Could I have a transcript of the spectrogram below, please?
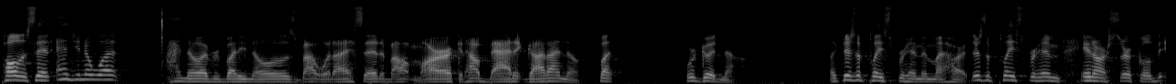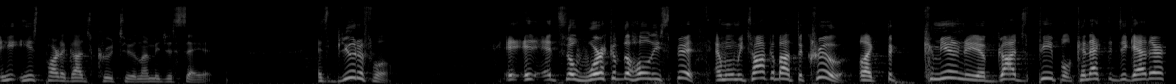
Paul is saying, and you know what? I know everybody knows about what I said about Mark and how bad it got, I know. But we're good now. Like, there's a place for him in my heart. There's a place for him in our circle. He, he's part of God's crew, too. Let me just say it. It's beautiful. It, it, it's the work of the Holy Spirit. And when we talk about the crew, like the community of God's people connected together,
